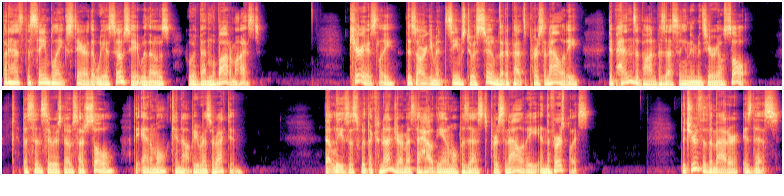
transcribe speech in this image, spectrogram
but has the same blank stare that we associate with those who have been lobotomized. Curiously, this argument seems to assume that a pet's personality depends upon possessing an immaterial soul. But since there is no such soul, the animal cannot be resurrected. That leaves us with the conundrum as to how the animal possessed personality in the first place. The truth of the matter is this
